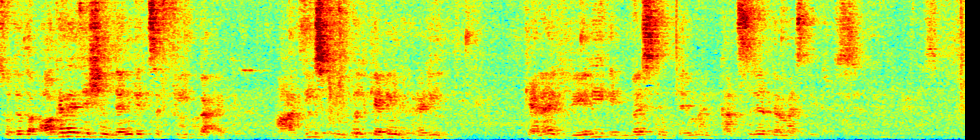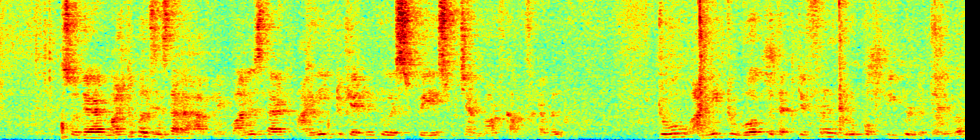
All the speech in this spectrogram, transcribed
So that the organization then gets a feedback, are these people getting ready can I really invest in them and consider them as leaders? So there are multiple things that are happening. One is that I need to get into a space which I'm not comfortable. Two, I need to work with a different group of people to deliver.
